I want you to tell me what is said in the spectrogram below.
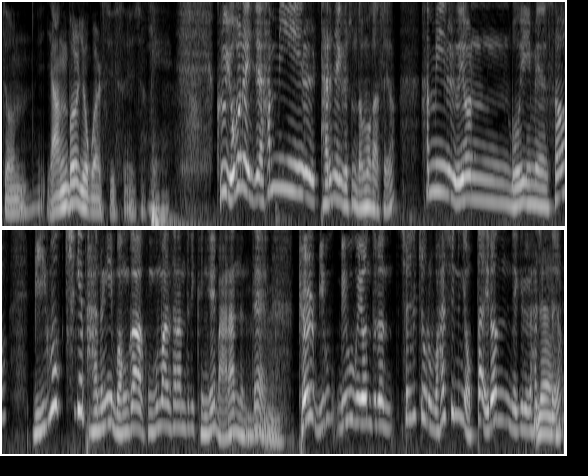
좀 양보를 요구할 수 있어야죠. 예. 그리고 요번에 이제 한미일 다른 얘기로 좀 넘어가세요. 한미일 의원 모임에서 미국 측의 반응이 뭔가 궁금한 사람들이 굉장히 많았는데 음. 별 미국 미국 의원들은 현실적으로 뭐 할 수 있는 게 없다 이런 얘기를 하셨어요? 네,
